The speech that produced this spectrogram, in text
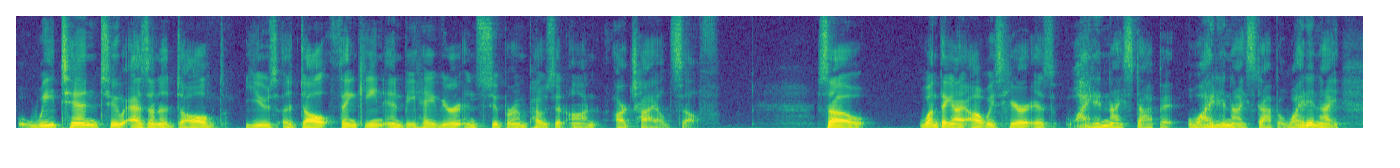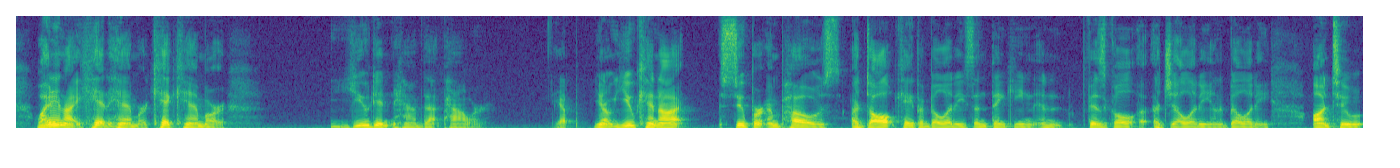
we tend to, as an adult, use adult thinking and behavior and superimpose it on our child self. So, one thing I always hear is, "Why didn't I stop it? Why didn't I stop it? Why didn't I? Why didn't I hit him or kick him or?" You didn't have that power. Yep. You know, you cannot superimpose adult capabilities and thinking and physical agility and ability onto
